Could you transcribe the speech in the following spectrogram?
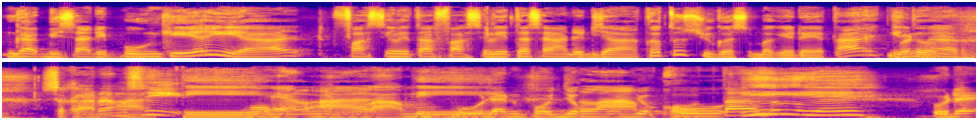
nggak bisa dipungkiri ya fasilitas-fasilitas yang ada di Jakarta tuh juga sebagai daya tarik gitu. Bener. Sekarang sih ngomongin LRT, lampu dan pojok-pojok kota tuh Iya. Udah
